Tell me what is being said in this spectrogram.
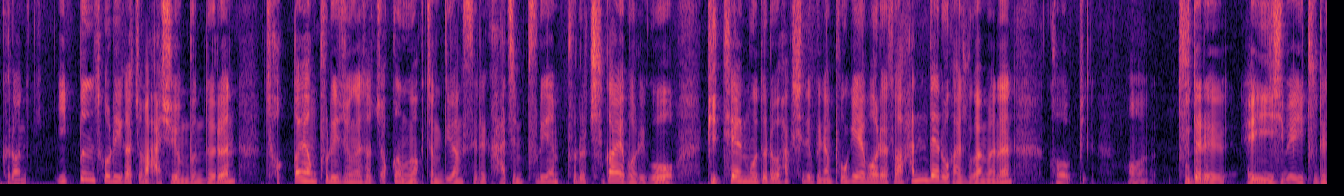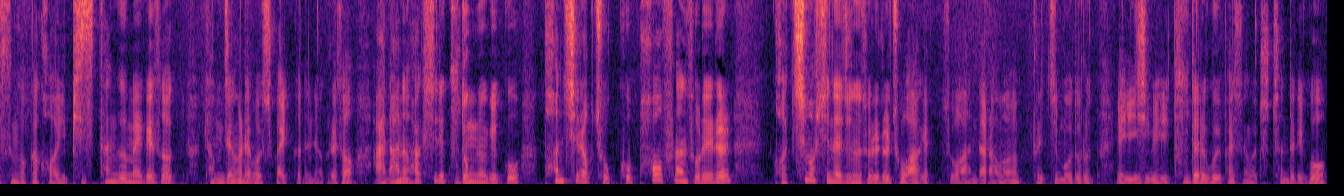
그런 이쁜 소리가 좀 아쉬운 분들은 저가형 프리 중에서 조금 음악적 뉘앙스를 가진 프리앰프를 추가해버리고 BTL 모드를 확실히 그냥 포기해버려서 한 대로 가져가면은 거, 어, 두 대를 A20A 두 대 쓴 것과 거의 비슷한 금액에서 경쟁을 해볼 수가 있거든요. 그래서 아 나는 확실히 구동력 있고 펀치력 좋고 파워풀한 소리를 거침없이 내주는 소리를 좋아하겠, 좋아한다라고 하면 브릿지 모드로 A20A 두 대를 구입하시는 걸 추천드리고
